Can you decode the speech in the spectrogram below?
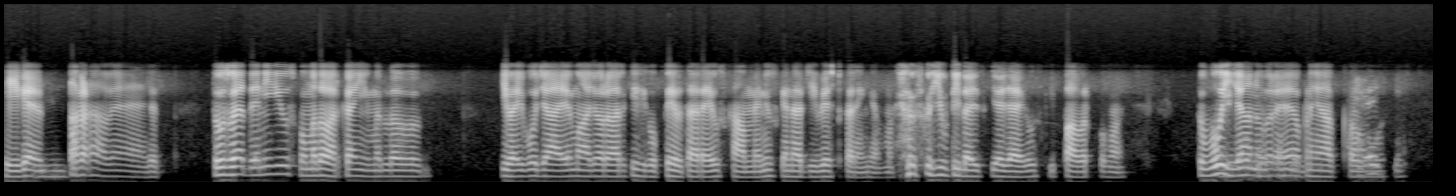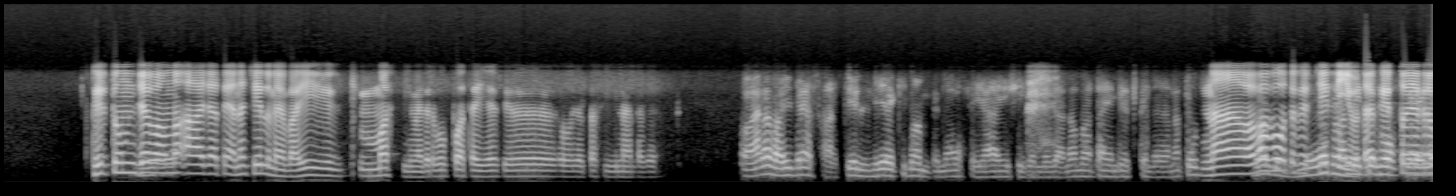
ठीक है हम्म। तगड़ा है तो उसको नहीं कि उसको मतलब हर कहीं मतलब कि भाई वो जाए माज और हर किसी को फेलता रहे उस काम में नहीं उसकी एनर्जी वेस्ट करेंगे हम। उसको यूटिलाइज किया जाएगा उसकी पावर को वहाँ तो वो मैं जानवर है अपने आप का वो फिर तुम जब हम आ जाते हैं ना चिल में भाई मस्ती में तेरे को पता ही है फिर हो जाता सीन अलग। है हमारा भाई चिल नहीं है कि हम पे ना से या इसी करने जाना मैं टाइम वेस्ट करने जाना तो ना बाबा वो तो फिर चिल ही होता फिर तो अगर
